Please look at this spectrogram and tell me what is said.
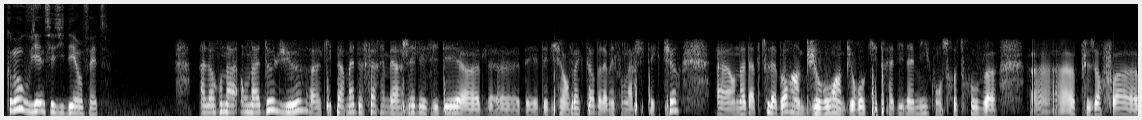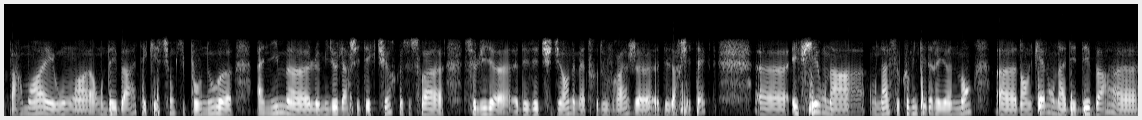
Comment vous viennent ces idées en fait? Alors on a deux lieux euh, qui permettent de faire émerger les idées euh, des, différents acteurs de la maison de l'architecture. Euh, on adapte tout d'abord un bureau, un bureau qui est très dynamique, où on se retrouve plusieurs fois par mois et où on, on, débat des questions qui pour nous animent le milieu de l'architecture, que ce soit celui des étudiants, des maîtres d'ouvrage, des architectes. et puis on a on a ce comité de rayonnement dans lequel on a des débats.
